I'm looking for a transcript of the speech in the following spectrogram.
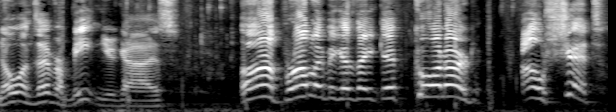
No one's ever beaten you guys. Oh, probably because they get cornered. Oh, shit.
